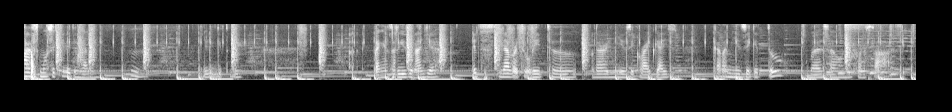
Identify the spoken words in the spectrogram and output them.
les musiknya ditinggalin. Seriusin aja. It's never too late to learn music right guys? Karena music itu bahasa universal sih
